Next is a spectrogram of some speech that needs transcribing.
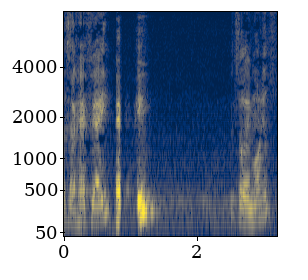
¿Tú eres el jefe ahí ¿Sí? de esos demonios?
